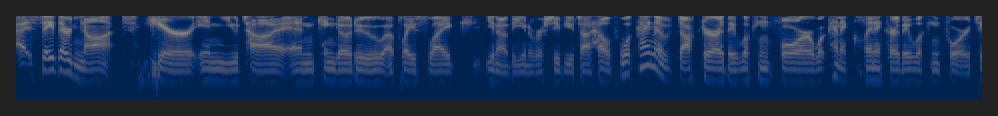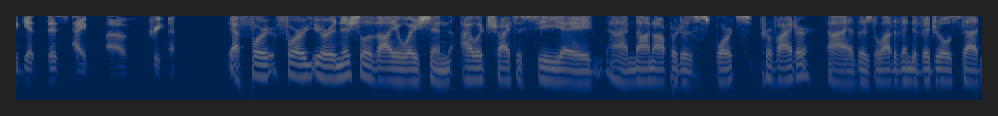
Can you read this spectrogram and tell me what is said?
I, say they're not here in Utah and can go to a place like, you know, the University of Utah Health. What kind of doctor are they looking for? What kind of clinic are they looking for to get this type of treatment? Yeah, for for your initial evaluation, I would try to see a, a non-operative sports provider. Uh, there's a lot of individuals that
